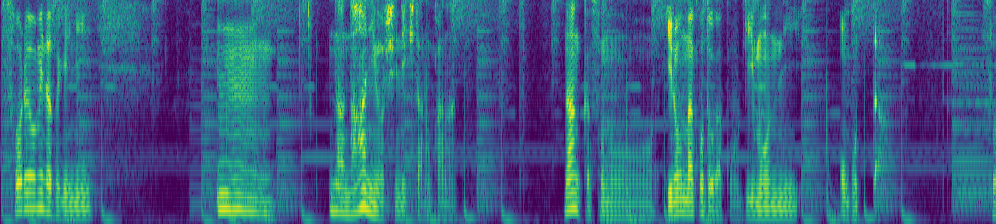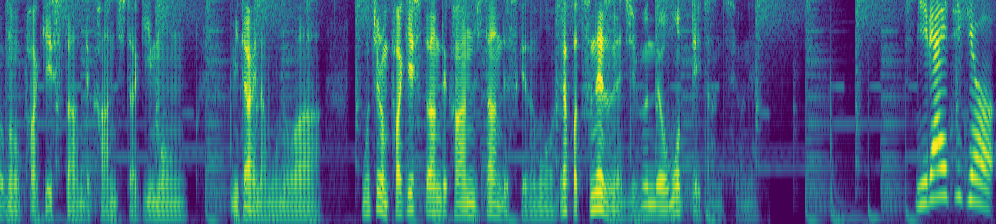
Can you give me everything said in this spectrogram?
それを見た時にうーんな何をしに来たのかな。なんかそのいろんなことがこう疑問に思った。そのパキスタンで感じた疑問みたいなものはもちろんパキスタンで感じたんですけどもやっぱ常々自分で思っていたんですよね。未来事業。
